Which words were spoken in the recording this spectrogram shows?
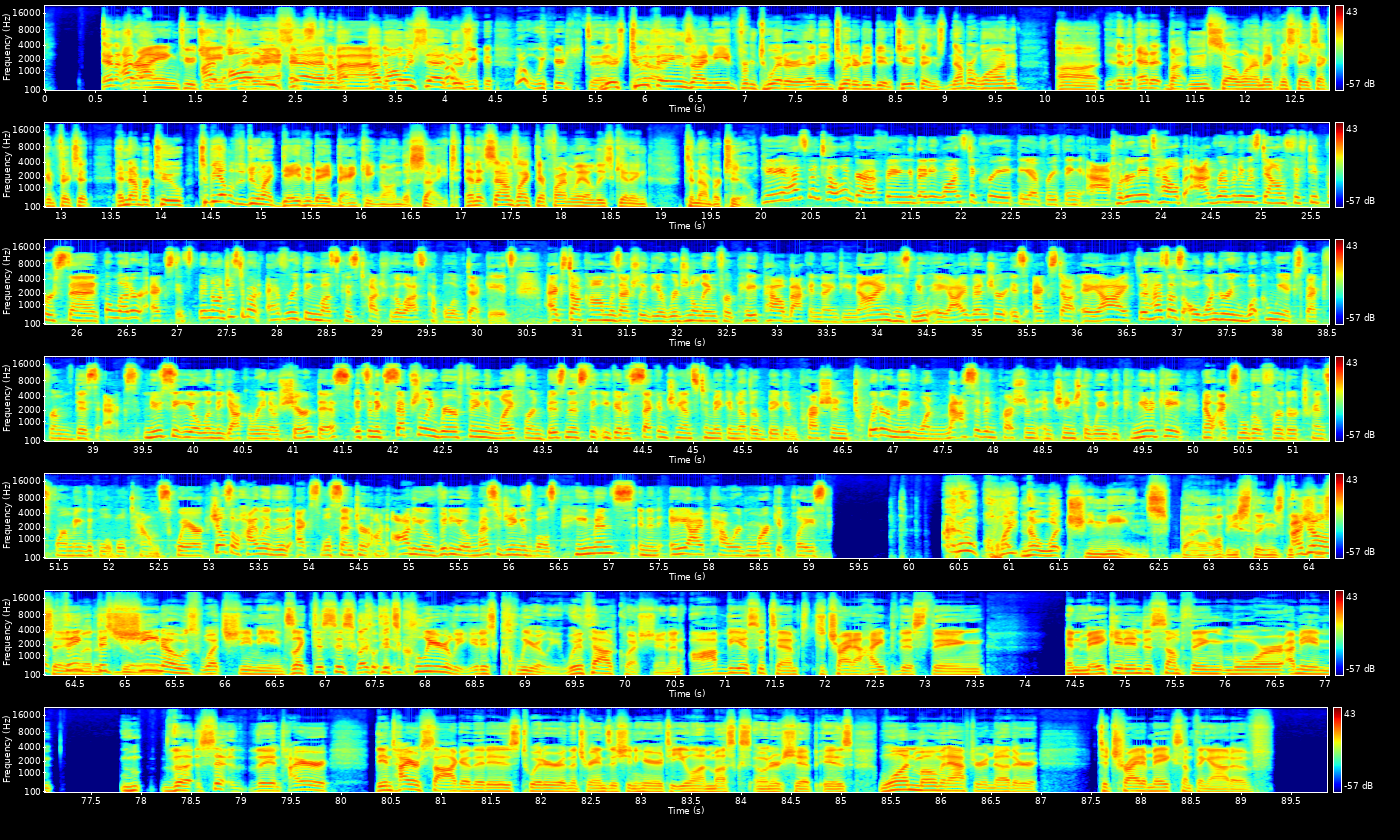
and I'm Trying to change I've Twitter to always X. said, I, have always said, What a there's weird, what a weird thing. there's two Ugh. things I need from Twitter. I need Twitter to do two things. Number one, uh, an edit button, so when I make mistakes, I can fix it. And number two, to be able to do my day to day banking on the site. And it sounds like they're finally at least getting to number two. He has been telegraphing that he wants to create the everything app. Twitter needs help. Ad revenue is down 50%. The letter X, it's been on just about everything Musk has touched for the last couple of decades. X.com was actually the original name for PayPal back in 99. His new AI venture is X.ai. So it has us all wondering what can we expect from this X? New CEO Linda Yaccarino shared this. It's an exceptionally rare thing in life or in business that you get a second chance to make another big impression. Twitter made one massive impression and changed the way we communicate. Now X will go further, transforming the global town square. She also highlighted that X will center on audio, video, messaging, as well as payments in an AI powered marketplace. I don't quite know what she means by all these things that I don't she's saying think that, that, she knows what she means. Like this is, cl- it's clearly, it is clearly, without question, an obvious attempt to try to hype this thing and make it into something more. I mean, the the entire the entire saga that is Twitter and the transition here to Elon Musk's ownership is one moment after another to try to make something out of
